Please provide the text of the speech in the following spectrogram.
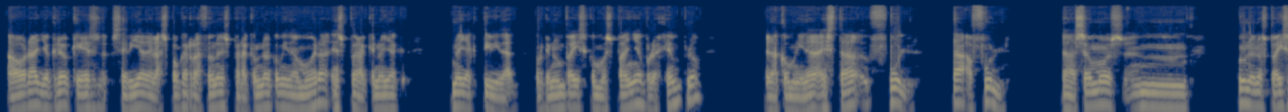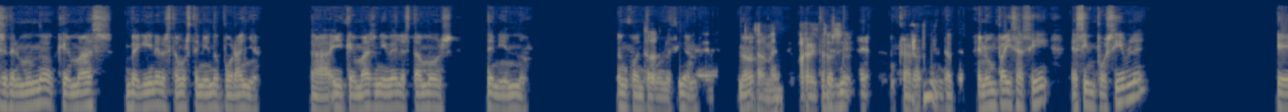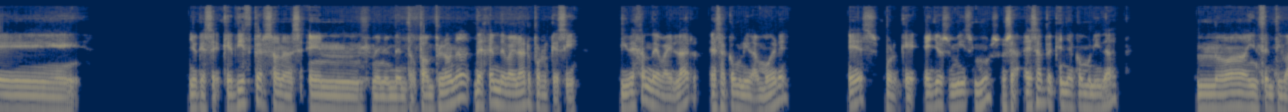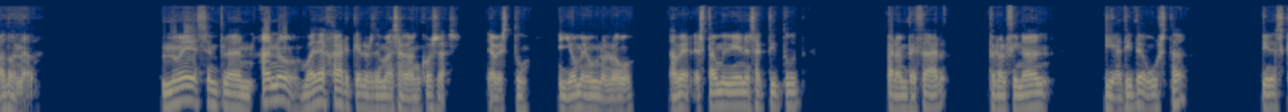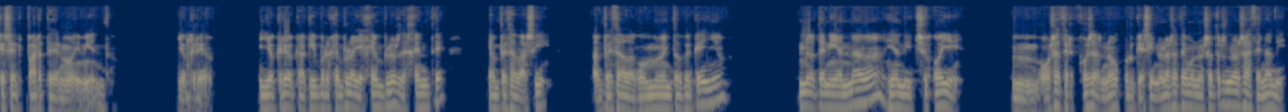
Ahora yo creo que es, sería de las pocas razones para que una comida muera, es para que no haya, no haya actividad. Porque en un país como España, por ejemplo, la comunidad está full, está a full. O somos mm, uno de los países del mundo que más beginner estamos teniendo por año. Y que más nivel estamos teniendo en cuanto a evolución. ¿no? Totalmente correcto. Entonces, sí. eh, claro, entonces, en un país así es imposible que, yo qué sé, que 10 personas en, me lo invento, Pamplona dejen de bailar porque sí. Si dejan de bailar, esa comunidad muere, es porque ellos mismos, o sea, esa pequeña comunidad no ha incentivado nada. No es en plan, ah, no, voy a dejar que los demás hagan cosas, ya ves tú, y yo me uno luego. A ver, está muy bien esa actitud para empezar, pero al final, si a ti te gusta, tienes que ser parte del movimiento, yo creo. Y yo creo que aquí, por ejemplo, hay ejemplos de gente que ha empezado así. Ha empezado con un momento pequeño, no tenían nada y han dicho, oye, mm, vamos a hacer cosas, ¿no? Porque si no las hacemos nosotros, no las hace nadie.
